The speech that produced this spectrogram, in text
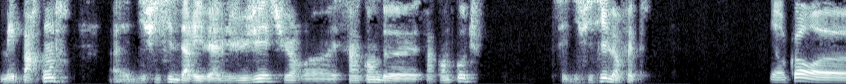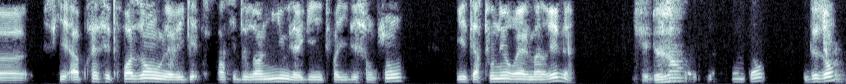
Mais par contre euh, difficile d'arriver à le juger sur euh, cinq ans de cinq ans de coach. C'est difficile en fait. Et encore, euh, après ces trois ans où il avait, enfin ces deux ans et demi où il avait gagné trois Ligues des Champions, il était retourné au Real Madrid. Il fait deux ans. Deux Je ans? crois,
